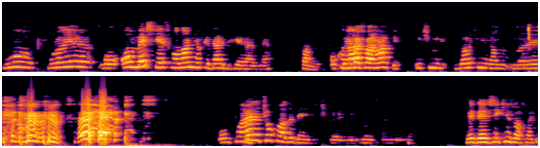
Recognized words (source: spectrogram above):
bu burayı o 15 kez falan yok ederdik herhalde. Tamam. O Ne kadar kaç param var ki? 3 mil 4 milyon böyle o parayla çok fazla denizci çıkarabilir bu insan diyor. Ve denizci 200 olsaydı.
